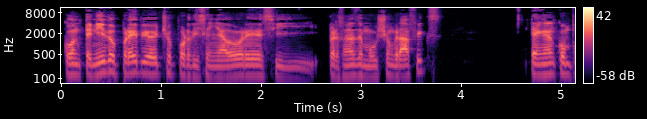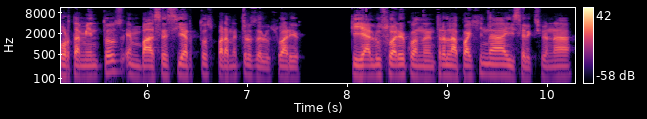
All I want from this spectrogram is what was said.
contenido previo hecho por diseñadores y personas de motion graphics tengan comportamientos en base a ciertos parámetros del usuario. Que ya el usuario cuando entra en la página y selecciona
